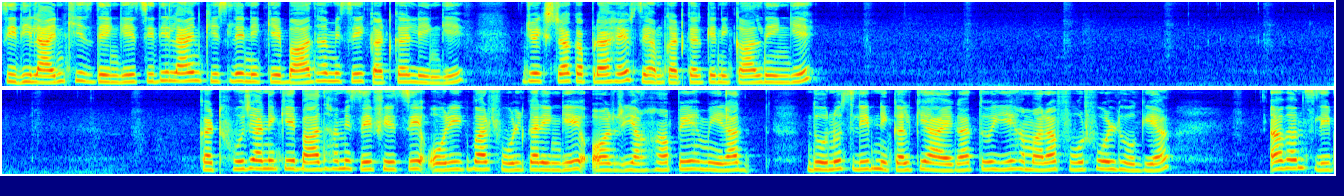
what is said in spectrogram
सीधी लाइन खींच देंगे। सीधी लाइन खींच लेने के बाद हम इसे कट कर लेंगे। जो एक्स्ट्रा कपड़ा है उसे हम कट करके निकाल देंगे। कट हो जाने के बाद हम इसे फिर से और एक बार फोल्ड करेंगे और यहाँ पे मेरा दोनों स्लीव निकल के आएगा तो ये हमारा फोर फोल्ड हो गया। अब हम स्लीव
